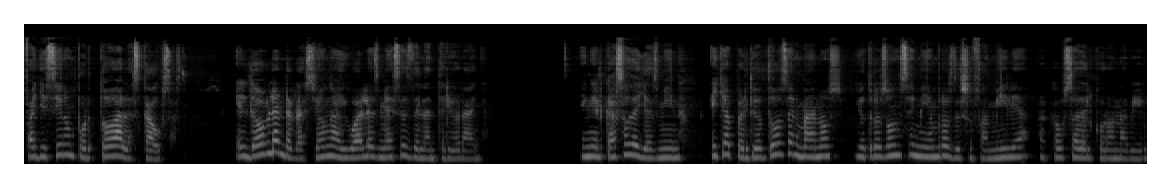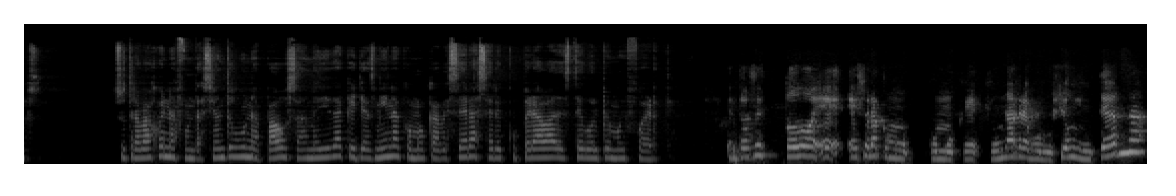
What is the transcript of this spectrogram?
fallecieron por todas las causas, el doble en relación a iguales meses del anterior año. En el caso de Yasmina, ella perdió dos hermanos y otros once miembros de su familia a causa del coronavirus. Su trabajo en la fundación tuvo una pausa a medida que Yasmina como cabecera se recuperaba de este golpe muy fuerte. Entonces todo e, eso era como, como que, una revolución interna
